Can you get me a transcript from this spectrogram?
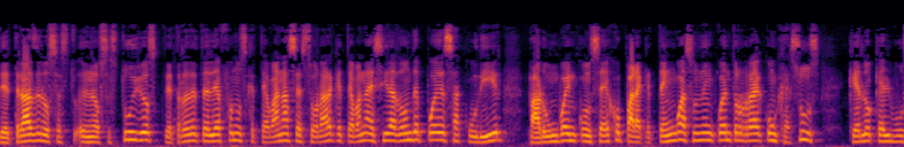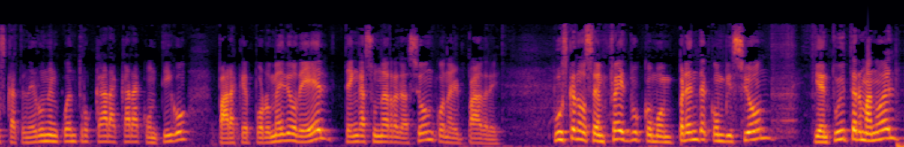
detrás de los, estu- en los estudios, detrás de teléfonos que te van a asesorar, que te van a decir a dónde puedes acudir para un buen consejo, para que tengas un encuentro real con Jesús, que es lo que Él busca, tener un encuentro cara a cara contigo, para que por medio de Él tengas una relación con el Padre. Búscanos en Facebook como Emprende con Visión y en Twitter, Manuel.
